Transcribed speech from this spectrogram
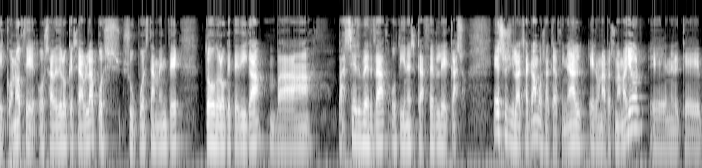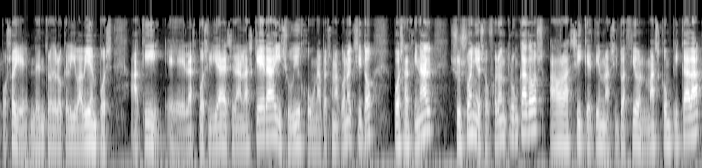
eh, conoce o sabe de lo que se habla, pues supuestamente todo lo que te diga va va a ser verdad o tienes que hacerle caso. Eso si lo achacamos a que al final era una persona mayor, eh, en el que, pues oye, dentro de lo que le iba bien, pues aquí eh, las posibilidades eran las que era y su hijo, una persona con éxito, pues al final sus sueños se fueron truncados, ahora sí que tiene una situación más complicada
